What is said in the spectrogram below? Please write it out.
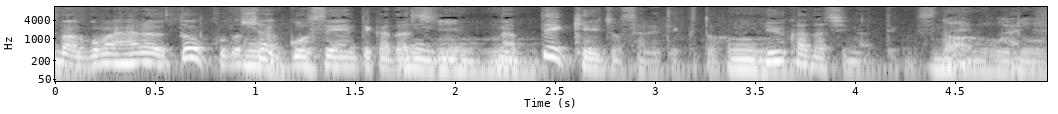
ば5万円払うと今年は5000円って形になって計上されていくという形になっていくんですね。なるほど、はい。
